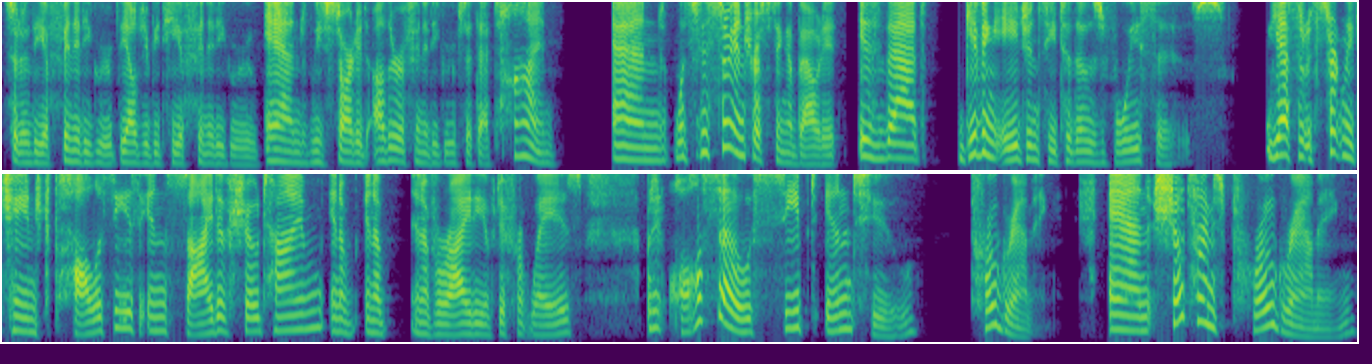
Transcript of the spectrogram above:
sort of the affinity group, the LGBT affinity group. And we started other affinity groups at that time. And what's just so interesting about it is that giving agency to those voices yes, it certainly changed policies inside of Showtime in a in a in a variety of different ways, but it also seeped into programming. And Showtime's programming,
